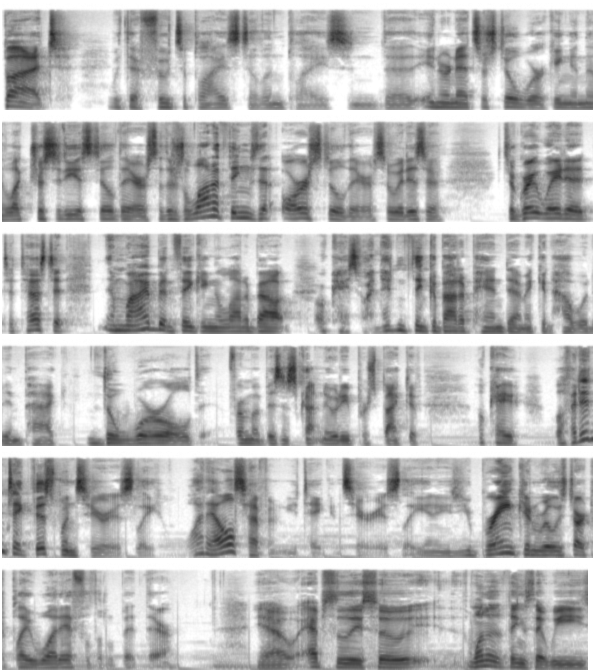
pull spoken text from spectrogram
But with their food supply is still in place and the internets are still working and the electricity is still there. So there's a lot of things that are still there. So it is a it's a great way to, to test it. And I've been thinking a lot about, okay, so I didn't think about a pandemic and how it would impact the world from a business continuity perspective. Okay, well, if I didn't take this one seriously, what else haven't you taken seriously? And your brain can really start to play what if a little bit there. Yeah, absolutely. So, one of the things that we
